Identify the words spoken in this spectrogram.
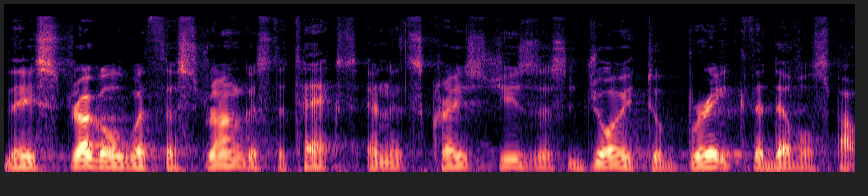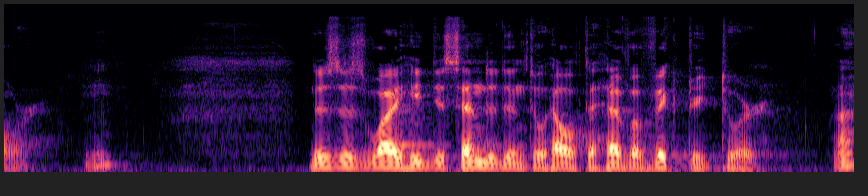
They struggle with the strongest attacks, and it's Christ Jesus' joy to break the devil's power. Hmm? This is why he descended into hell to have a victory tour. Huh?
